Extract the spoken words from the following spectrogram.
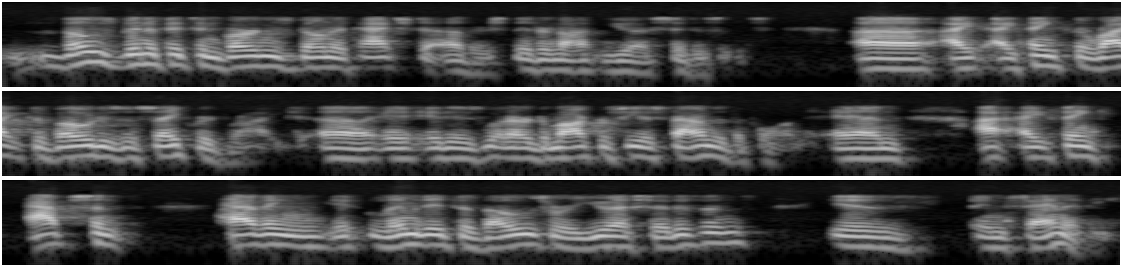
those benefits and burdens don't attach to others that are not U.S. citizens. Uh, I, I, think the right to vote is a sacred right. Uh, it, it is what our democracy is founded upon. And I, I, think absent having it limited to those who are U.S. citizens is insanity.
